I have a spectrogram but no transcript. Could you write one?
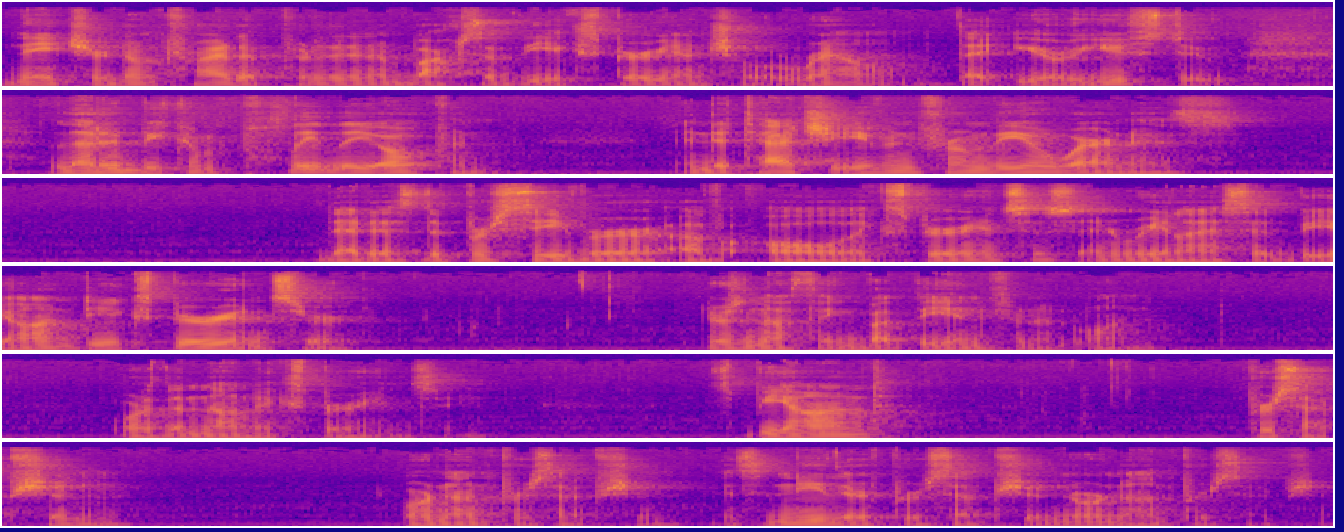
nature. Don't try to put it in a box of the experiential realm that you're used to. Let it be completely open and detach even from the awareness that is the perceiver of all experiences and realize that beyond the experiencer, there's nothing but the infinite one or the non experiencing. It's beyond perception or non perception. It's neither perception nor non perception.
